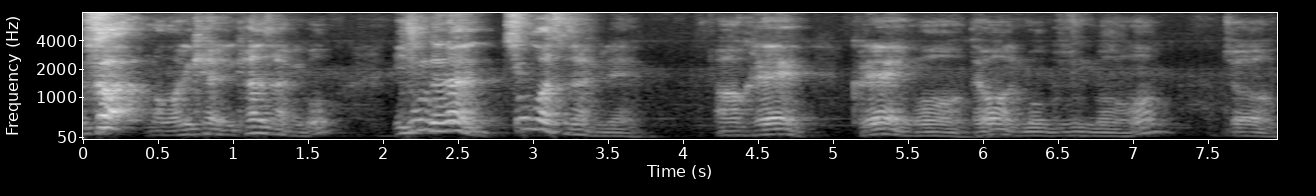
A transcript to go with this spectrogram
쏴! 막 이렇게, 이렇게 하는 사람이고 이중대는 친구 같은 사람이래. 아 그래 그래 뭐 대원 뭐 무슨 뭐저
